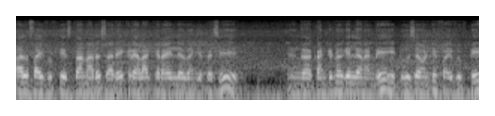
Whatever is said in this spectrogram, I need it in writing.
వాళ్ళు ఫైవ్ ఫిఫ్టీ ఇస్తా అన్నారు. సరే ఇక్కడ ఎలా కిరాయిలు లేవు అని చెప్పేసి ఇంకా కంటిన్యూకి వెళ్ళానండి. ఈ two seventy five fifty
